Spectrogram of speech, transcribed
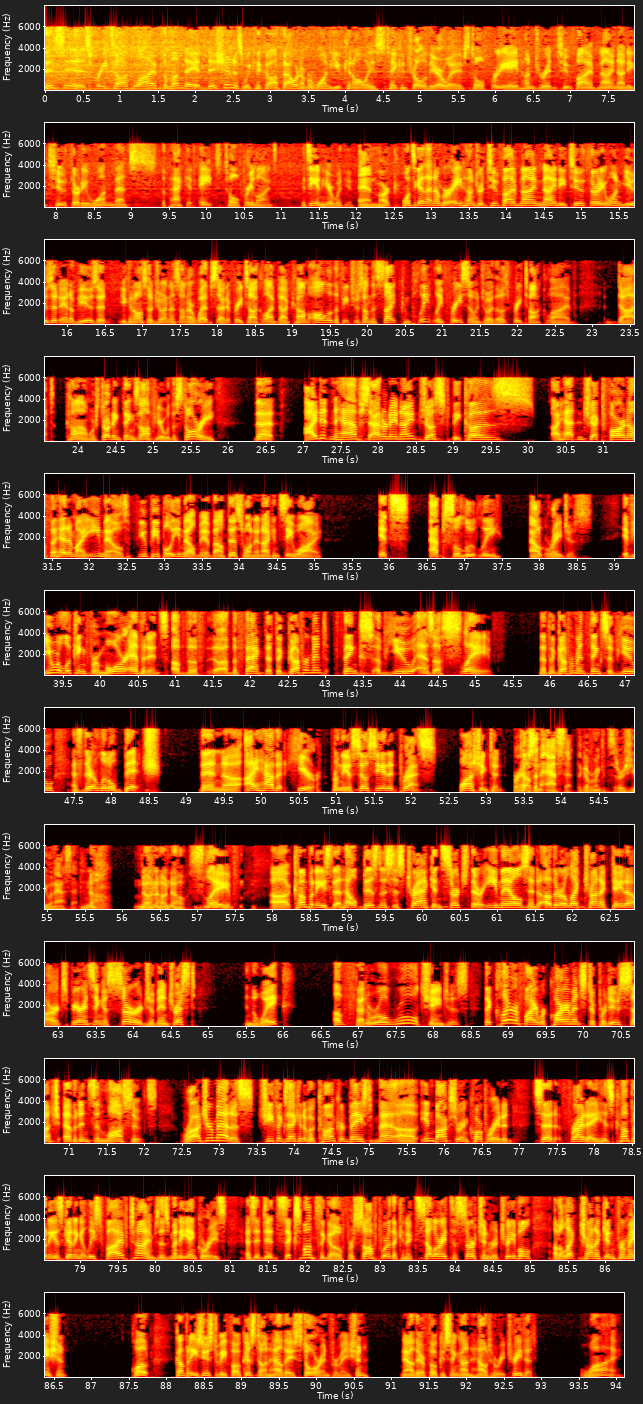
This is Free Talk Live, the Monday edition. As we kick off hour number one, you can always take control of the airwaves. Toll free 800 259 9231. That's the Packet 8 toll free lines. It's Ian here with you. And Mark. Once again, that number 800 259 9231. Use it and abuse it. You can also join us on our website at freetalklive.com. All of the features on the site completely free, so enjoy those. freetalklive.com. We're starting things off here with a story that I didn't have Saturday night just because I hadn't checked far enough ahead in my emails. A few people emailed me about this one, and I can see why. It's absolutely outrageous. If you were looking for more evidence of the of the fact that the government thinks of you as a slave, that the government thinks of you as their little bitch, then uh, I have it here from the Associated Press, Washington. Perhaps Com- an asset. The government considers you an asset. No, no, no, no. Slave. Uh, companies that help businesses track and search their emails and other electronic data are experiencing a surge of interest in the wake of federal rule changes that clarify requirements to produce such evidence in lawsuits. Roger Matus, chief executive of Concord based uh, Inboxer Incorporated, said Friday his company is getting at least five times as many inquiries as it did six months ago for software that can accelerate the search and retrieval of electronic information. Quote, companies used to be focused on how they store information. Now they're focusing on how to retrieve it. Why?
